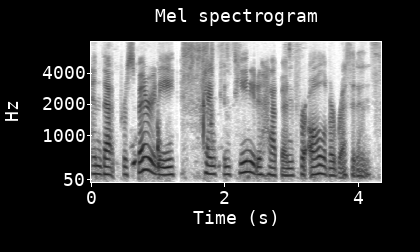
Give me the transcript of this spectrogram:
and that prosperity can continue to happen for all of our residents.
